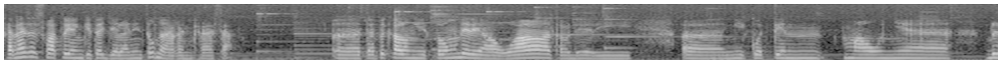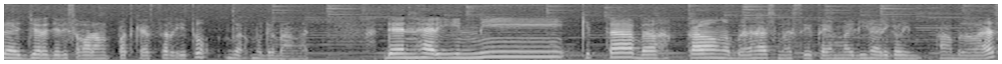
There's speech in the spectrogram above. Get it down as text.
Karena sesuatu yang kita jalanin tuh gak akan kerasa. Uh, Tapi kalau ngitung dari awal atau dari uh, ngikutin maunya belajar jadi seorang podcaster itu nggak mudah banget. Dan hari ini kita bakal ngebahas masih tema di hari ke-15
